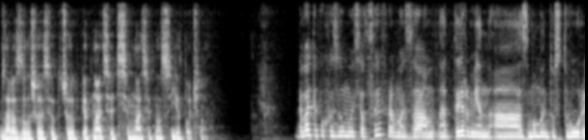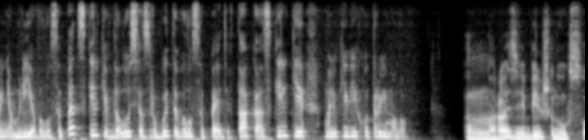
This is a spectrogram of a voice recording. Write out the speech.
зараз залишилося чоловік 15-17 нас є точно. Давайте похизуємося цифрами за е, термін а, з моменту створення мрія велосипед. Скільки вдалося зробити велосипедів? Так, а скільки малюків їх отримало? Е, Наразі більше 200,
